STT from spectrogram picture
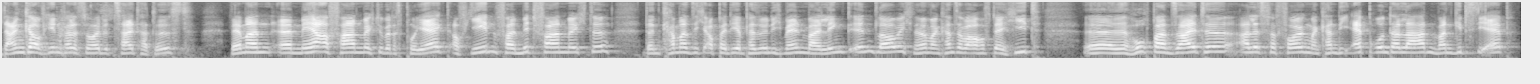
danke auf jeden Fall, dass du heute Zeit hattest. Wenn man äh, mehr erfahren möchte über das Projekt, auf jeden Fall mitfahren möchte, dann kann man sich auch bei dir persönlich melden bei LinkedIn, glaube ich. Ne? Man kann es aber auch auf der Heat äh, Hochbahnseite alles verfolgen. Man kann die App runterladen. Wann gibt es die App?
